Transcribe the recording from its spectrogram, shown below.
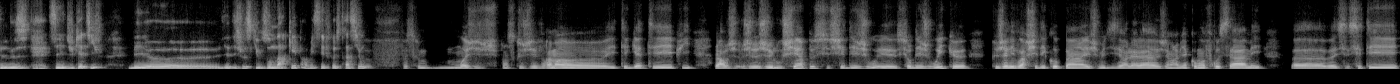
éducatif, mais euh, il y a des choses qui vous ont marqué parmi ces frustrations? Parce que moi, je pense que j'ai vraiment été gâté. Puis, alors, je, louchais un peu chez des jouets, sur des jouets que, que j'allais voir chez des copains et je me disais, oh là là, j'aimerais bien qu'on m'offre ça, mais euh, bah, c'était.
